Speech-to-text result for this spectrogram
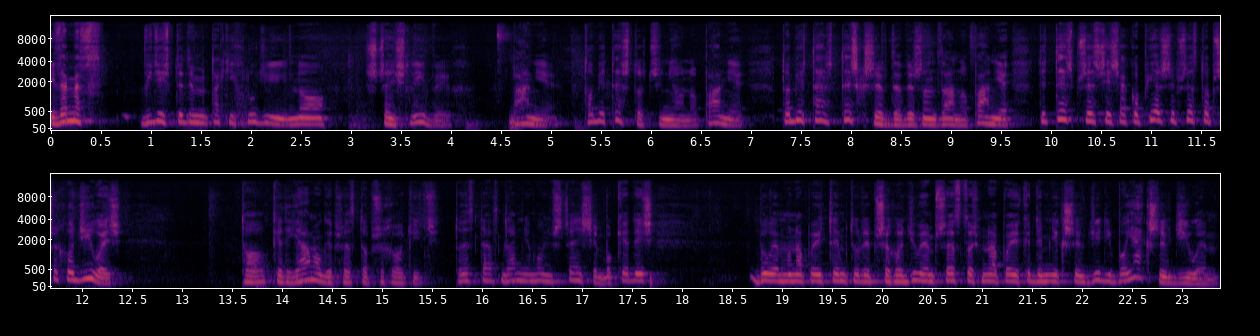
I zamiast widzieć wtedy takich ludzi, no, szczęśliwych, Panie, Tobie też to czyniono, Panie, Tobie też, też krzywdę wyrządzano, Panie, Ty też przecież jako pierwszy przez to przechodziłeś. To kiedy ja mogę przez to przechodzić, to jest teraz dla mnie moim szczęściem, bo kiedyś byłem, można powiedzieć, tym, który przechodziłem przez coś, można powiedzieć, kiedy mnie krzywdzili, bo ja krzywdziłem.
